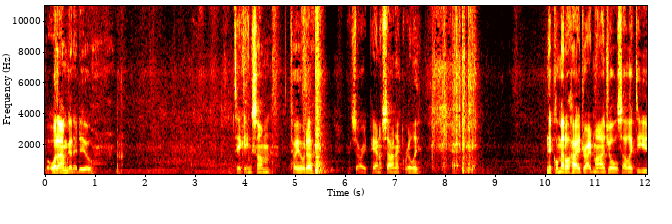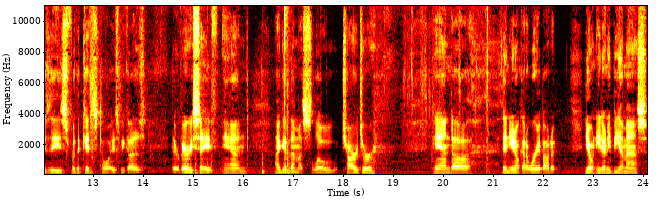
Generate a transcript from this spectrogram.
But what I'm gonna do I'm taking some Toyota or sorry Panasonic really. Nickel metal hydride modules I like to use these for the kids toys because they're very safe and I give them a slow charger and uh, then you don't got to worry about it you don't need any BMS,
